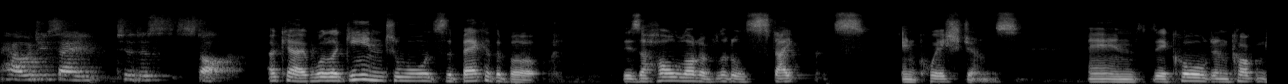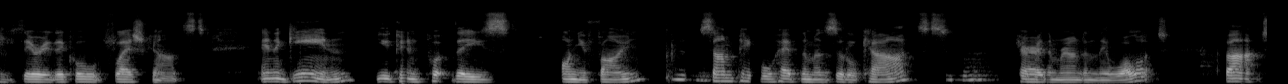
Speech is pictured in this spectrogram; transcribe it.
how would you say to just stop? Okay, well, again, towards the back of the book, there's a whole lot of little statements and questions, and they're called in cognitive theory, they're called flashcards. And again, you can put these on your phone. Mm-hmm. Some people have them as little cards, mm-hmm. carry them around in their wallet. But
